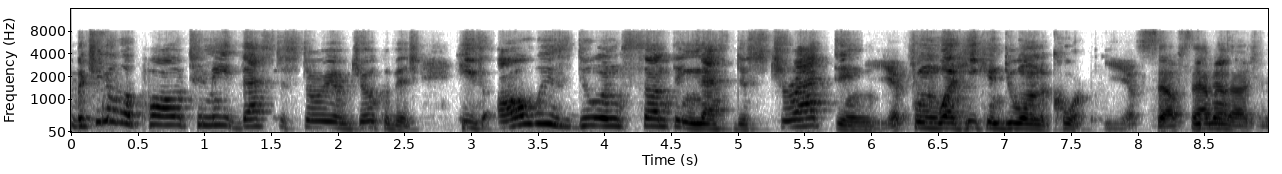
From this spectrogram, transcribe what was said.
but you know what, Paul? To me, that's the story of Djokovic. He's always doing something that's distracting yep. from what he can do on the court. Yep. Self sabotaging.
